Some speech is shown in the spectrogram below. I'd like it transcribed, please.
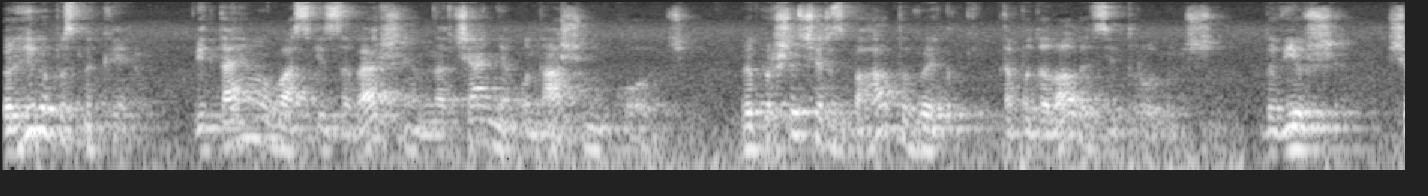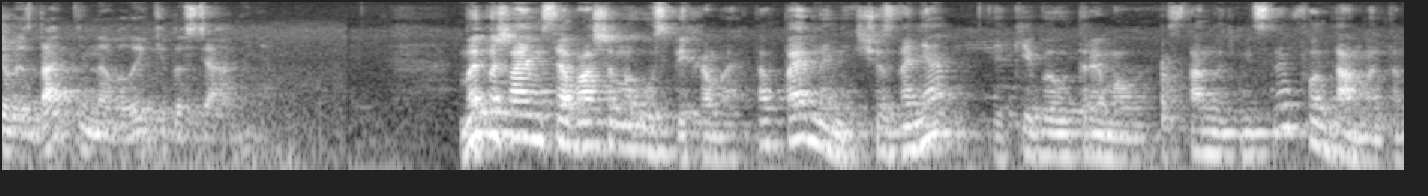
Дорогі випускники, вітаємо вас із завершенням навчання у нашому коледжі. Ви пройшли через багато викликів та подолали ці труднощі, довівши, що ви здатні на великі досягнення. Ми пишаємося вашими успіхами та впевнені, що знання, які ви отримали, стануть міцним фундаментом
